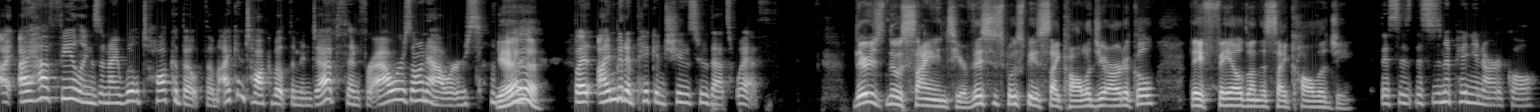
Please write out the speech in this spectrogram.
I, I have feelings and I will talk about them. I can talk about them in depth and for hours on hours. Yeah. but I'm going to pick and choose who that's with. There's no science here. If this is supposed to be a psychology article, they failed on the psychology. This is this is an opinion article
